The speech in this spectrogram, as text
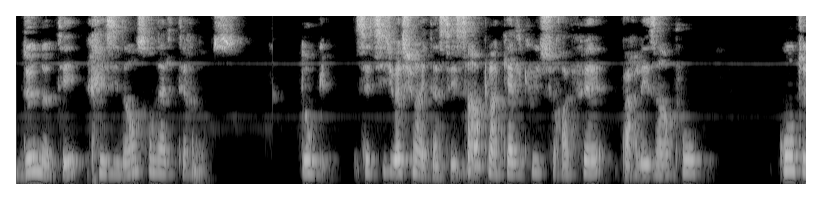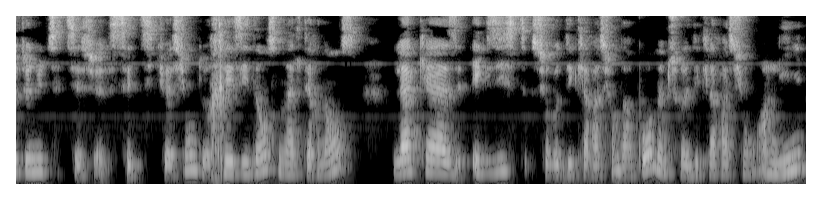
de noter résidence en alternance. Donc cette situation est assez simple, un calcul sera fait par les impôts compte tenu de cette, situation de résidence en alternance. La case existe sur votre déclaration d'impôt, même sur les déclarations en ligne.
